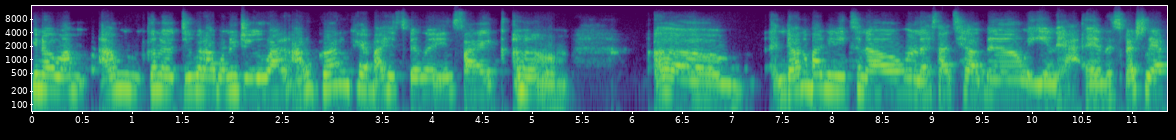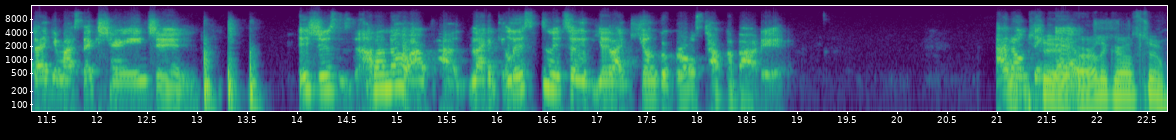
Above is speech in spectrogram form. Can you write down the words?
You know, I'm. I'm gonna do what I want to do. I, I don't. Girl, I don't care about his feelings. Like, um, um." Don't nobody need to know unless I tell them, and, and especially after I get my sex change, and it's just I don't know. I, I like listening to yeah, like younger girls talk about it. I oh, don't think Shit, that early girls too.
